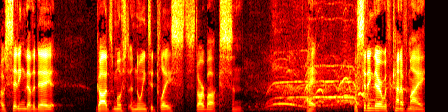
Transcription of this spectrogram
I was sitting the other day at God's most anointed place, Starbucks, and I was sitting there with kind of my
